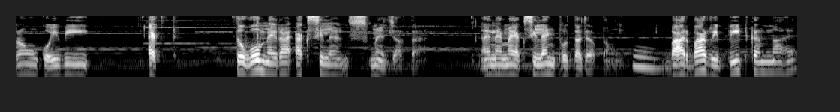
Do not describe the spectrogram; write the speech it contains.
रहा हूँ कोई भी एक्ट तो वो मेरा एक्सीलेंस में जाता है। यानी मैं एक्सीलेंट होता जाता हूँ। हम्म, बार बार रिपीट करना है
